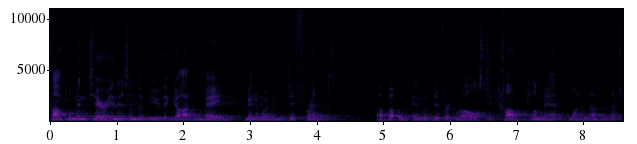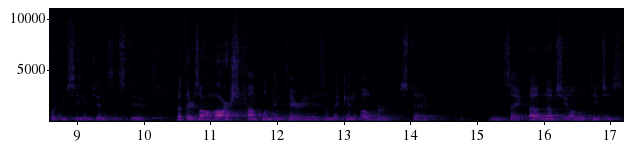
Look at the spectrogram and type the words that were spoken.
complementarianism, the view that God made men and women different uh, but with, and with different roles to complement one another. That's what you see in Genesis do. But there's a harsh complementarianism that can overstate. It would say, oh, no, she only teaches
